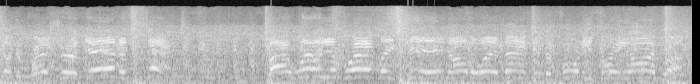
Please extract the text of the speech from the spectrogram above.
Under pressure again and sacked Bradley King all the way back at the 43-yard line.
